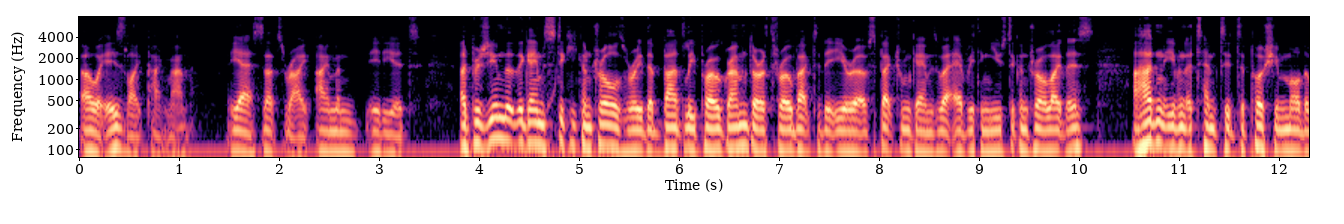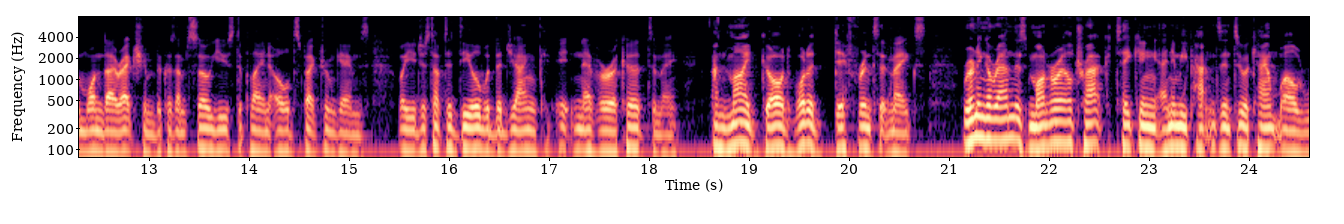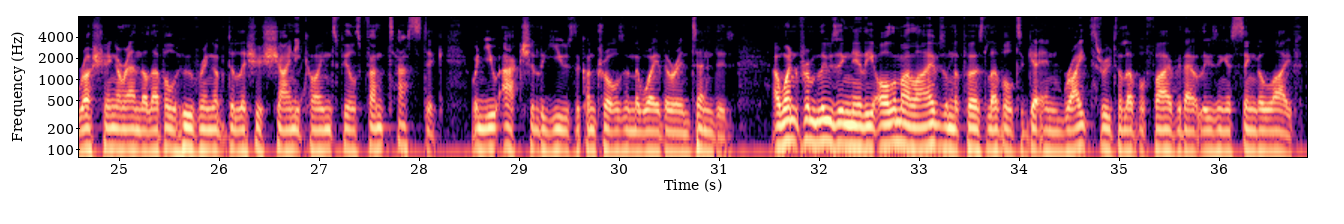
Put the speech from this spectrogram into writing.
Oh, it is like Pac-Man. Yes, that's right. I'm an idiot. I'd presume that the game's sticky controls were either badly programmed or a throwback to the era of Spectrum games where everything used to control like this. I hadn't even attempted to push in more than one direction because I'm so used to playing old Spectrum games where you just have to deal with the jank, it never occurred to me. And my god, what a difference it makes. Running around this monorail track, taking enemy patterns into account while rushing around the level, hoovering up delicious shiny coins feels fantastic when you actually use the controls in the way they're intended. I went from losing nearly all of my lives on the first level to getting right through to level 5 without losing a single life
